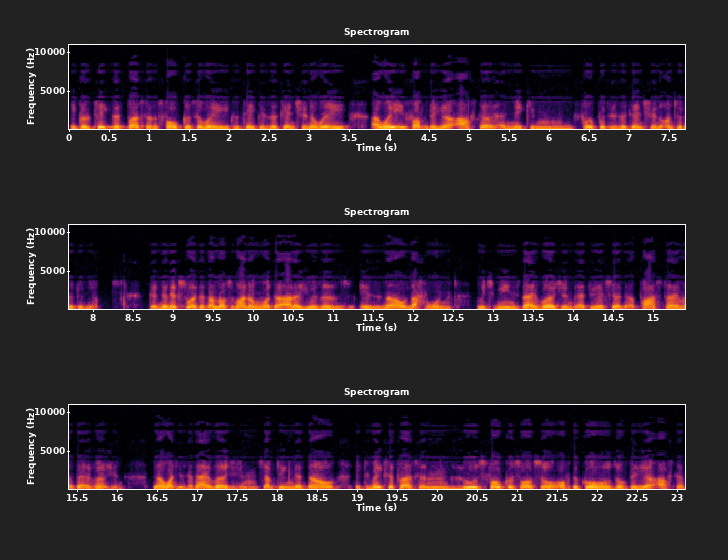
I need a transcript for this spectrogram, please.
It will take that person's focus away. It will take his attention away, away from the year after and make him put his attention onto the dunya. Then the next word that Allah subhanahu wa ta'ala uses is now lahwun, which means diversion, as we have said, a pastime, a diversion. Now, what is a diversion? Something that now it makes a person lose focus also of the goals of the year after.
